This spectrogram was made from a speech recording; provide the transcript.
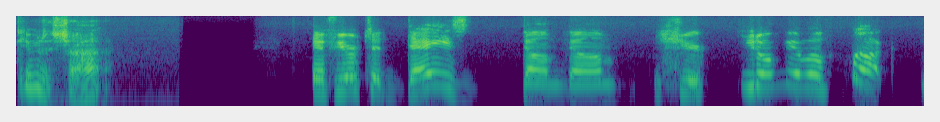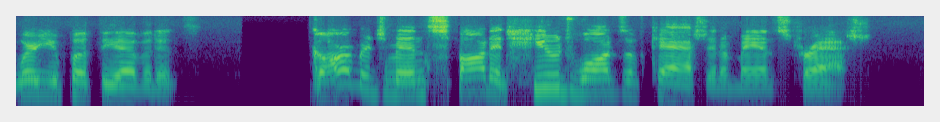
Give it a shot. If you're today's dumb dumb, you're you don't give a fuck where you put the evidence. Garbage men spotted huge wads of cash in a man's trash.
